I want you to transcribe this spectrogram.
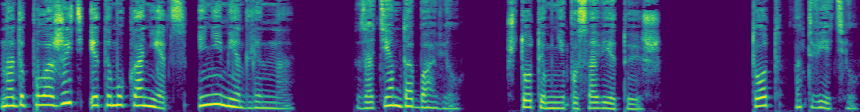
Надо положить этому конец, и немедленно. Затем добавил, что ты мне посоветуешь? Тот ответил,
